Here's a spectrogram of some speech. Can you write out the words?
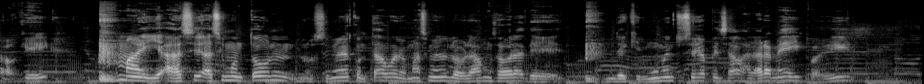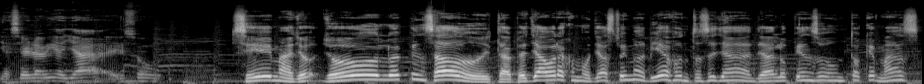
Ok. hace, hace un montón, usted me había contado, bueno, más o menos lo hablábamos ahora de, de que en un momento se había pensado jalar a México a vivir y hacer la vida allá, eso... Sí, ma, yo, yo lo he pensado y tal vez ya ahora como ya estoy más viejo, entonces ya, ya lo pienso un toque más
